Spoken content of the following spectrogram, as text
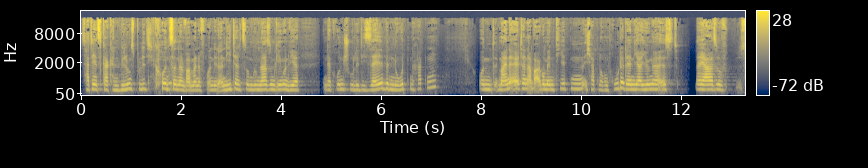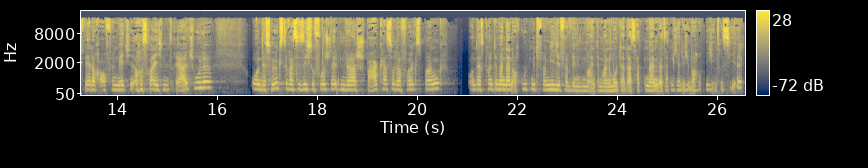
Es hatte jetzt gar keinen bildungspolitischen Grund, sondern weil meine Freundin Anita zum Gymnasium ging und wir in der Grundschule dieselben Noten hatten. Und meine Eltern aber argumentierten, ich habe noch einen Bruder, der ein Jahr jünger ist. Naja, also es wäre doch auch für ein Mädchen ausreichend Realschule. Und das Höchste, was sie sich so vorstellten, war Sparkasse oder Volksbank. Und das könnte man dann auch gut mit Familie verbinden, meinte meine Mutter. Das hat, das hat mich natürlich überhaupt nicht interessiert.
